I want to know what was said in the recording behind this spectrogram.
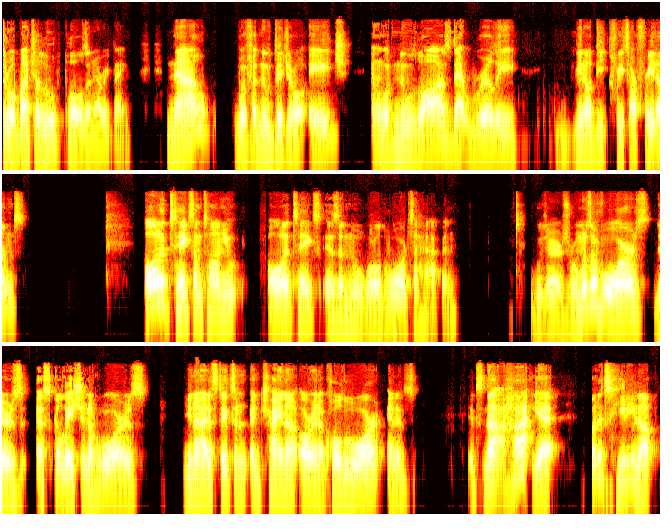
through a bunch of loopholes and everything. Now, with a new digital age and with new laws that really you know decrease our freedoms all it takes i'm telling you all it takes is a new world war to happen there's rumors of wars there's escalation of wars united states and, and china are in a cold war and it's it's not hot yet but it's heating up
